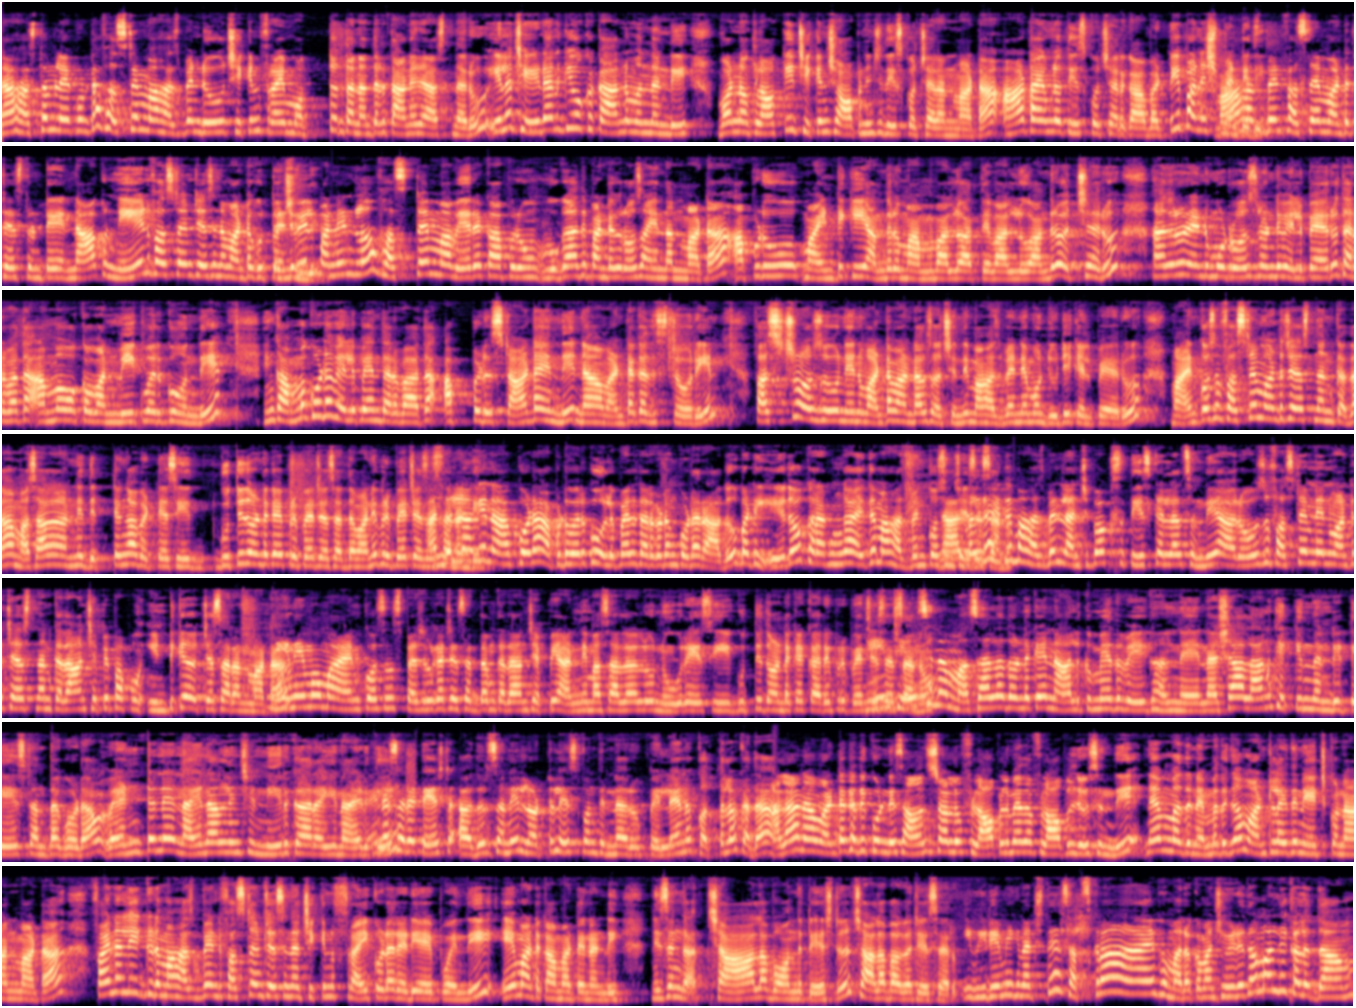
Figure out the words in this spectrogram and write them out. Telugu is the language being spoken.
నా హస్తం లేకుండా ఫస్ట్ టైం మా హస్బెండ్ చికెన్ ఫ్రై మొత్తం తనంతట తానే చేస్తున్నారు. ఇలా చేయడానికి ఒక కారణం ఉందండి. వన్ ఓ క్లాక్కి చికెన్ షాప్ నుంచి తీసుకొచ్చారనమాట ఆ టైంలో తీసుకొచ్చారు కాబట్టి పనిష్మెంట్ హస్బెండ్ ఫస్ట్ టైం వంట చేస్తుంటే నాకు నేను ఫస్ట్ టైం చేసిన వంట గుర్తు రెండు వేల పన్నెండులో ఫస్ట్ టైం మా వేరే కాపురం ఉగాది పండుగ రోజు అయిందనమాట అప్పుడు మా ఇంటికి అందరూ మా అమ్మ వాళ్ళు అత్తయ్య వాళ్ళు అందరూ వచ్చారు. అందరూ రెండు మూడు రోజులు ఉండి వెళ్ళిపోయారు. తర్వాత అమ్మ ఒక వన్ వీక్ వరకు ఉంది. ఇంకా అమ్మ కూడా వెళ్ళిపోయిన తర్వాత అప్పుడు స్టార్ట్ అయింది నా వంటగది స్టోరీ ఫస్ట్ రోజు నేను వంట వండాల్సి వచ్చింది. మా హస్బెండ్ ఏమో డ్యూటీకి వెళ్ళిపోయారు. మా ఆయన కోసం ఫస్ట్ టైం వంట చేస్తున్నాను కదా మసాలా అన్ని దిట్టంగా పెట్టేసి గుత్తి దొండకాయ ప్రిపేర్ చేసేద్దామని ప్రిపేర్ చేసేసానండి. నాకు కూడా అప్పటి వరకు ఉల్లిపాయలు తరగడం కూడా రాదు. బట్ ఏదో ఒక రకంగా అయితే మా హస్బెండ్ కోసం చేసేసాను. అయితే మా హస్బెండ్ లంచ్ బాక్స్ తీసుకెళ్ళాల్సి ఉంది. ఆ రోజు ఫస్ట్ టైం నేను వంట చేస్తున్నాను కదా అని చెప్పి పాపం ఇంటికే వచ్చేసారనమాట నేనేమో మా ఆయన కోసం స్పెషల్గా చేసేద్దాం కదా అని చెప్పి అన్ని మసాలాలు నూరేసి గుత్తి దొండకాయ కర్రీ ప్రిపేర్ చేసేసాను. చేసిన మసాలా దొండకాయ నాలుగు మీద వేయగానే నశాలానికి ఎక్కిందండి టేస్ట్ అంతా కూడా. వెంటనే నయనాల నుంచి నీరు కారాయి నాయుడికి. సరే టేస్ట్ అదుర్స్ అని లొట్టలు వేసుకొని తిన్నారు. పెళ్ళైన కొత్తలో కదా. అలా నా వంటగది కొన్ని సంవత్సరాలు ఫ్లాపుల మీద ఫ్లాపులు చూసింది. నెమ్మది నెమ్మదిగా వంటలు అయితే నేర్చుకున్నా అనమాట ఫైనల్లీ ఇక్కడ మా హస్బెండ్ ఫస్ట్ టైం చేసిన చికెన్ ఫ్రై కూడా రెడీ అయిపోయింది. ఏ మాట కామాటేనండి నిజంగా చాలా బాగుంది టేస్ట్. చాలా బాగా చేశారు. ఈ వీడియో మీకు నచ్చితే సబ్స్క్రైబ్ మరొక మంచి వీడియోతో మళ్ళీ కలుద్దాం.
